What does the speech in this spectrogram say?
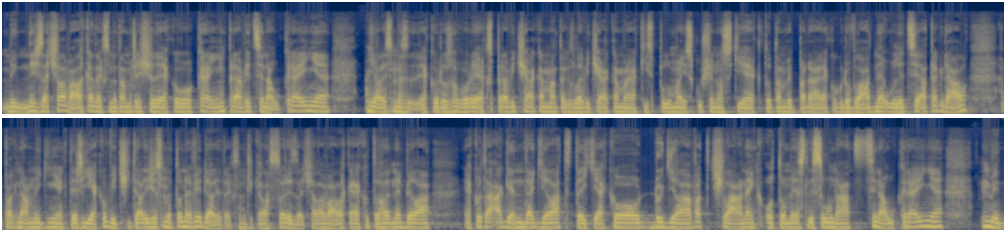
než začala válka, tak jsme tam řešili jako krajní pravici na Ukrajině. Dělali jsme jako rozhovory jak s pravičákama, tak s levičákama, jaký spolu mají zkušenosti, jak to tam vypadá, jako kdo vládne ulici a tak dál. A pak nám lidi někteří jako vyčítali, že jsme to nevydali. Tak jsem říkal, sorry, začala válka, jako tohle nebyla jako ta agenda dělat teď, jako dodělávat článek o tom, jestli jsou nácci na Ukrajině. My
